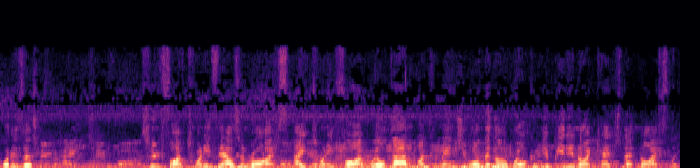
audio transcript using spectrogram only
What is it? Two five, 20,000 rise, 825. Well done. I commend you on that I welcome your bid in. I catch that nicely.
